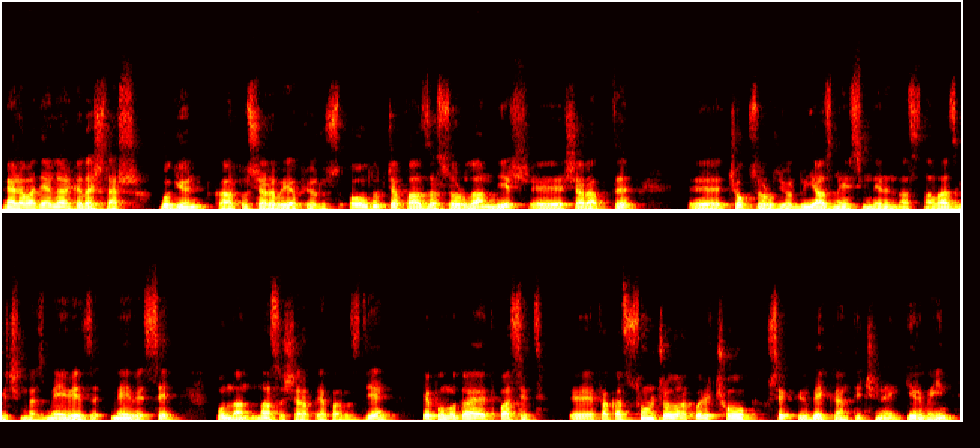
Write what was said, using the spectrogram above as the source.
Merhaba değerli arkadaşlar. Bugün karpuz şarabı yapıyoruz. Oldukça fazla sorulan bir e, şaraptı. E, çok soruluyordu. Yaz mevsimlerinin aslında vazgeçilmez meyvesi, meyvesi. Bundan nasıl şarap yaparız diye. Yapımı gayet basit. E, fakat sonuç olarak böyle çok yüksek bir beklenti içine girmeyin.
